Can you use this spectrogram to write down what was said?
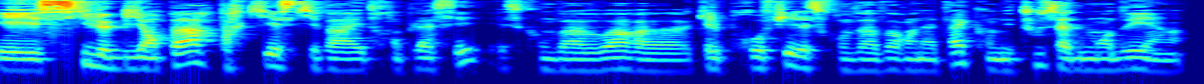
Et si le bilan part, par qui est-ce qu'il va être remplacé? Est-ce qu'on va avoir euh, quel profil est-ce qu'on va avoir en attaque? On est tous à demander un,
